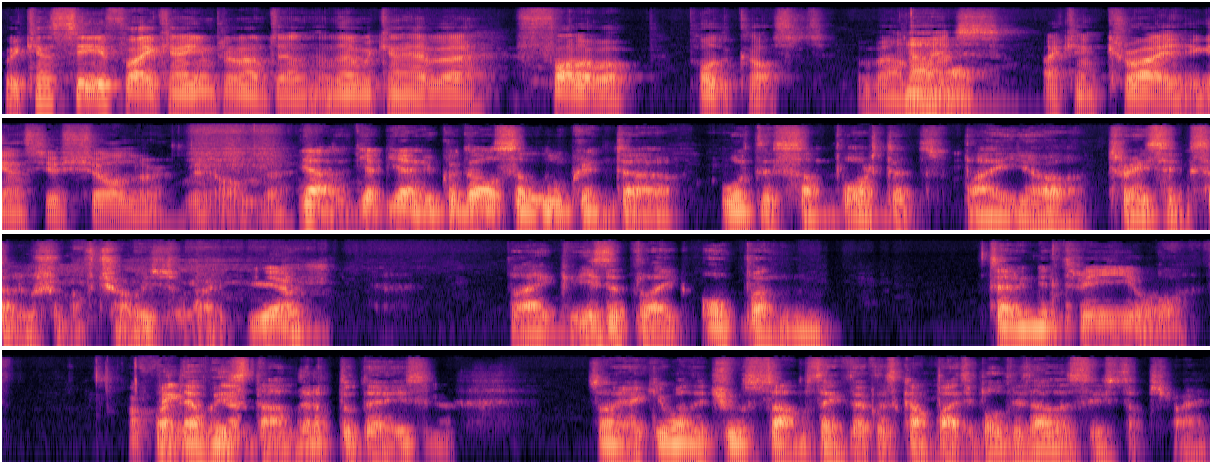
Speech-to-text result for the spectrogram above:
We can see if I can implement them, and then we can have a follow-up podcast. When Nice. I can cry against your shoulder with all the. Yeah, yeah, yeah. You could also look into what is supported by your tracing solution of choice, right? Yeah. Like, is it like open telemetry or whatever is that- standard today? So, like, you want to choose something that is compatible with other systems, right?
